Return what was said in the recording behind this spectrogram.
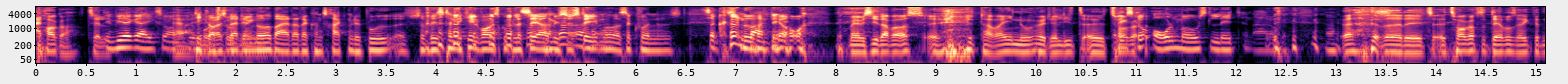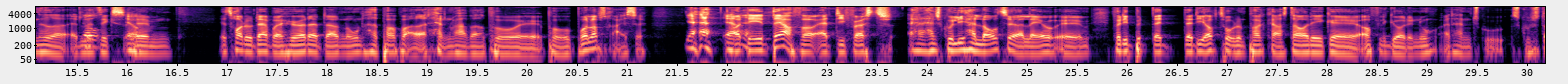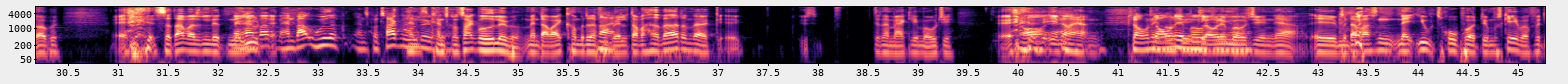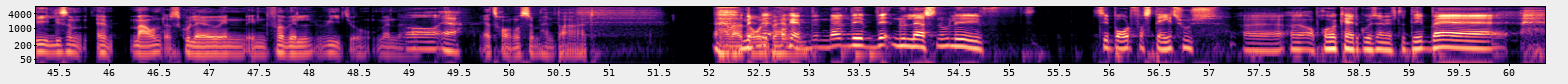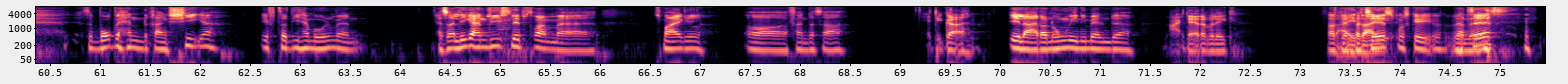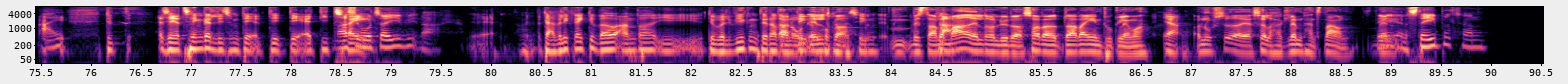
Ja, pokker til. det virker ikke som om Ja, det, det kan også være den medarbejder, der kontrakten løb ud, så vidste han ikke helt, hvor han skulle placere ham i systemet, og så kunne så kan smide ham derover. Men jeg vil sige, der var også, øh, der var en nu, hørte jeg lige, øh, talk, skrive almost legend. Nej, okay. hvad, hvad er det, Talk of the Devils, er det ikke det, den hedder, Athletics. Jo. Øhm, jeg tror, det var der, hvor jeg hørte, at der var nogen, der havde påpeget, at han har været på, øh, på bryllupsrejse. Ja, Ja. Og det er derfor, at de først... Han, han skulle lige have lov til at lave... Øh, fordi da, da de optog den podcast, der var det ikke øh, offentliggjort endnu, at han skulle, skulle stoppe. Så der var sådan lidt naivt. han var, han var ude, hans kontrakt var hans, udløbet. hans kontrakt var udløbet, men der var ikke kommet det der Nej. farvel. Der var, havde været den der... Øh, den der mærkelige emoji. Øh, Nå, inden ja. han- Klovne Klovne emoji. emoji. Clown ja. emojien, ja. Øh, men der var sådan en naiv tro på, at det måske var fordi, ligesom uh, Mount skulle lave en, en farvel-video. Men uh, Og, ja. jeg tror nu simpelthen bare, at det har været Men dårlig behandling. okay, hvad, hvad, hvad, nu lad os nu lige se bort fra status øh, og, og prøve at kategorisere ham efter det. Hvad, altså, hvor vil han rangere efter de her målmænd? Altså ligger han lige i slipstrøm af Schmeichel og Van der Sar? Ja, det gør han. Eller er der nogen indimellem der? Nej, det er der vel ikke. Fabian er ikke- måske. Men, øh, nej, det, det, altså jeg tænker ligesom, det er, det, det er de tre. Massimo Taibi? Nej. Ja, der har vel ikke rigtig været andre i... Det var vel virkelig det, der, Der er var en nogle del ældre. Hvis der er Klar. nogle meget ældre lyttere, så er der, der er der en, du glemmer. Ja, Og nu sidder jeg selv og har glemt hans navn. Men, Men, Stapleton?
